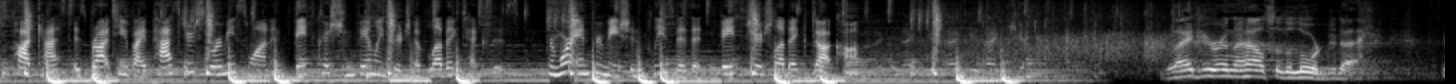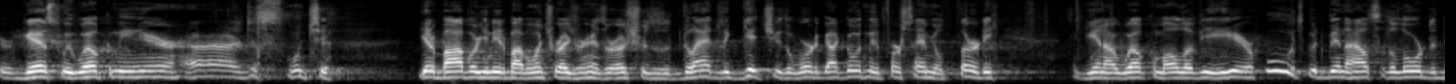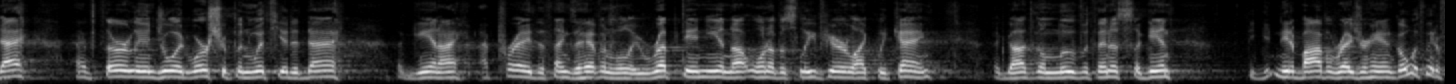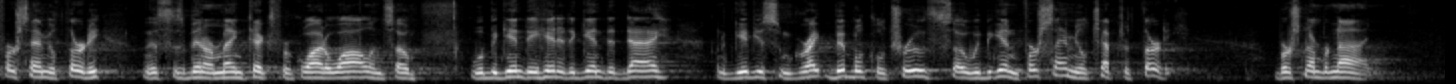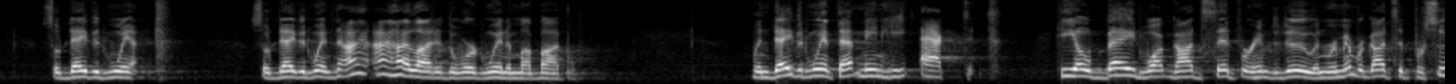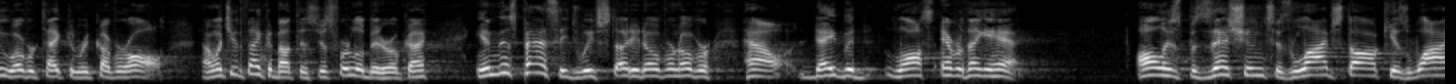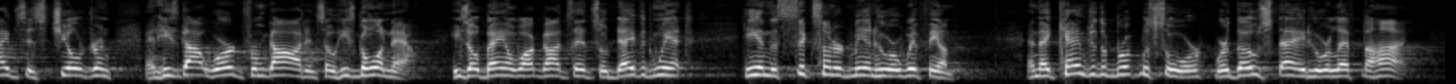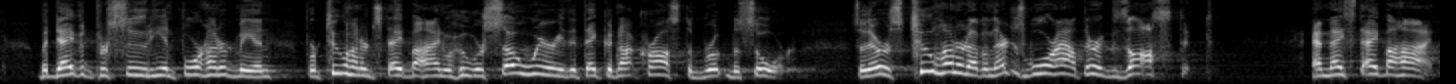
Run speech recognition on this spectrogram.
This podcast is brought to you by Pastor Stormy Swan and Faith Christian Family Church of Lubbock, Texas. For more information, please visit faithchurchlubbock.com. Thank you, thank you, thank you. Glad you're in the house of the Lord today. You're a guest. We welcome you here. I just want you get a Bible you need a Bible. Don't you raise your hands? Our ushers will gladly get you the Word of God. Go with me to 1 Samuel 30. Again, I welcome all of you here. Ooh, it's good to be in the house of the Lord today. I've thoroughly enjoyed worshiping with you today. Again, I, I pray the things of heaven will erupt in you and not one of us leave here like we came. That God's going to move within us. Again, if you need a Bible, raise your hand. Go with me to 1 Samuel 30. This has been our main text for quite a while, and so we'll begin to hit it again today. I'm going to give you some great biblical truths. So we begin in 1 Samuel chapter 30, verse number 9. So David went. So David went. Now, I, I highlighted the word went in my Bible. When David went, that means he acted. He obeyed what God said for him to do. And remember, God said, pursue, overtake, and recover all. Now, I want you to think about this just for a little bit here, okay? In this passage, we've studied over and over how David lost everything he had all his possessions, his livestock, his wives, his children, and he's got word from God, and so he's going now. He's obeying what God said. So David went, he and the 600 men who were with him, and they came to the brook Besor, where those stayed who were left behind. But David pursued, he and 400 men, for 200 stayed behind who were so weary that they could not cross the brook Besor. So there was 200 of them. They're just wore out. They're exhausted and they stayed behind.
